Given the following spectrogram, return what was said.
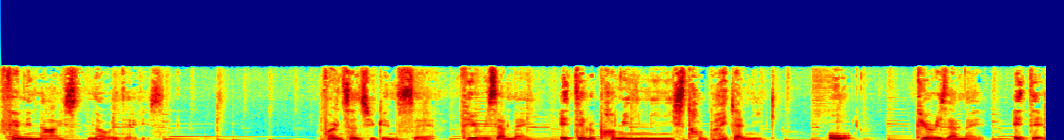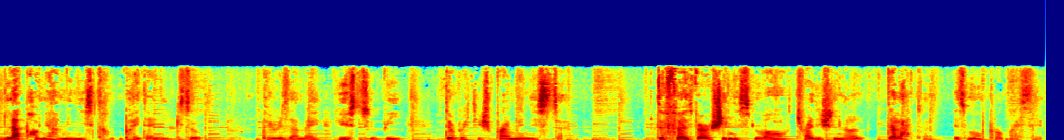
feminized nowadays. For instance, you can say Theresa May était le premier ministre britannique or Theresa May était la première ministre britannique. So Theresa May used to be the British Prime Minister. The first version is more traditional, the latter is more progressive.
